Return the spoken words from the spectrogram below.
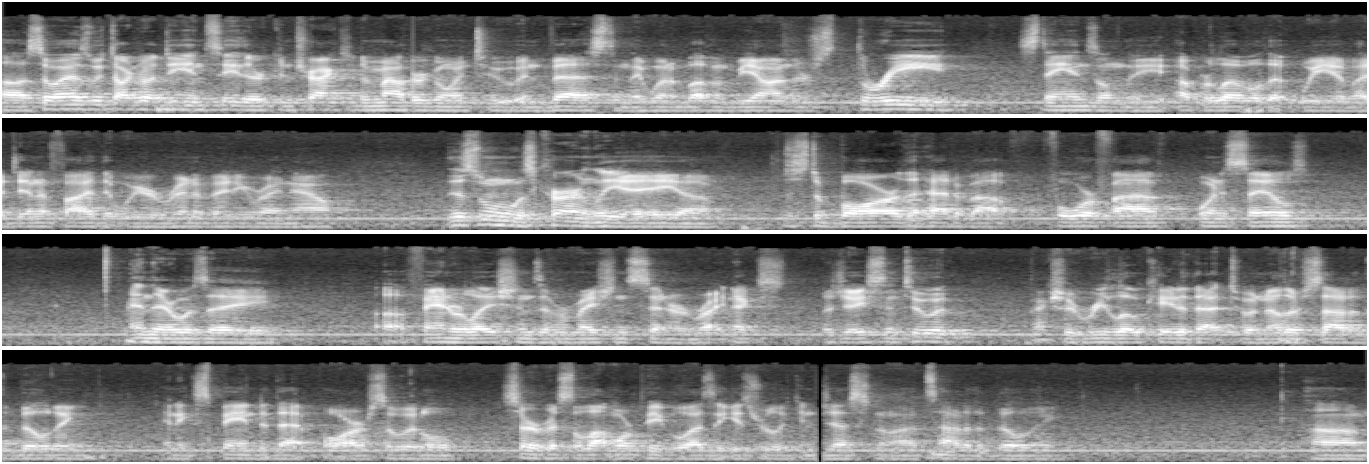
Uh, so as we talked about DNC, their contracted amount they're going to invest, and they went above and beyond. There's three stands on the upper level that we have identified that we are renovating right now. This one was currently a just a bar that had about four or five point of sales, and there was a uh, fan relations information center right next adjacent to it. Actually relocated that to another side of the building and expanded that bar so it'll service a lot more people as it gets really congested on that side of the building. Um,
